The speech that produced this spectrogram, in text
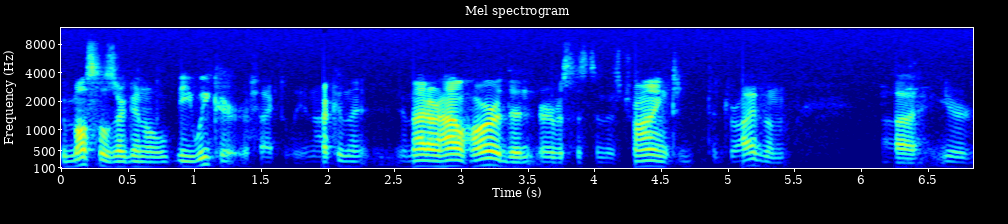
your muscles are going to be weaker effectively. You're not going to, no matter how hard the nervous system is trying to, to drive them, uh, your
